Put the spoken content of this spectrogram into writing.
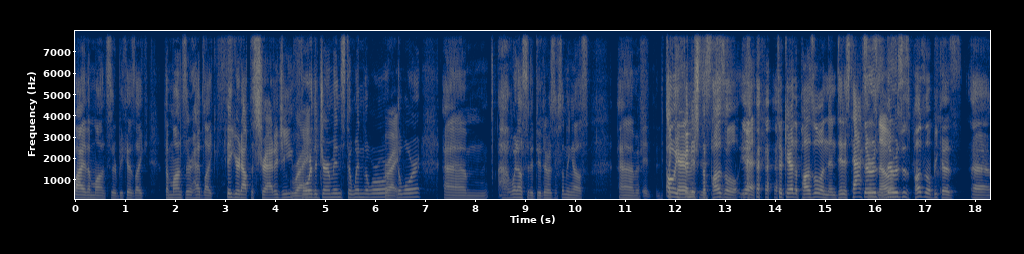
by the monster because like the monster had like figured out the strategy for the Germans to win the war. Right. The war. Um, ah, what else did it do? There was something else. Um, if, oh, he Took care of finished his- the puzzle. Yeah, took care of the puzzle and then did his taxes. there was no, there was this puzzle because uh,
